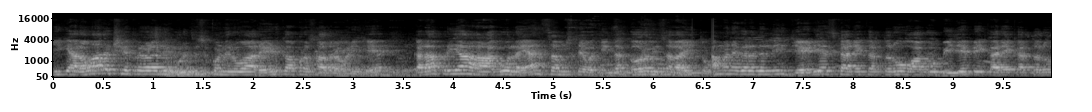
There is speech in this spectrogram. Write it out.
ಹೀಗೆ ಹಲವಾರು ಕ್ಷೇತ್ರಗಳಲ್ಲಿ ಗುರುತಿಸಿಕೊಂಡಿರುವ ರೇಣುಕಾ ಪ್ರಸಾದ್ ರವರಿಗೆ ಕಲಾಪ್ರಿಯ ಹಾಗೂ ಲಯನ್ ಸಂಸ್ಥೆ ವತಿಯಿಂದ ಗೌರವಿಸಲಾಯಿತು. ರಾಮನಗರದಲ್ಲಿ ಜೆಡಿಎಸ್ ಕಾರ್ಯಕರ್ತರು ಹಾಗೂ ಬಿಜೆಪಿ ಕಾರ್ಯಕರ್ತರು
